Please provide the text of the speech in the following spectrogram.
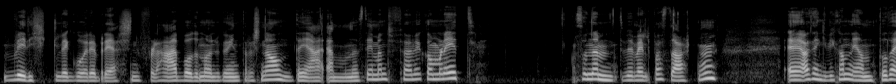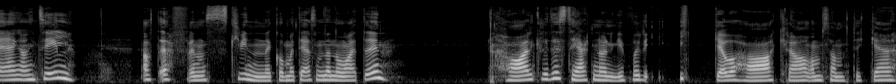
virkelig går i bresjen for det her, både Norge og internasjonalt, det er Amnesty. Men før vi kommer dit, så nevnte vi vel på starten, eh, og jeg tenker vi kan gjenta det en gang til, at FNs kvinnekomité, som det nå heter, har kritisert Norge for ikke å ha krav om samtykke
